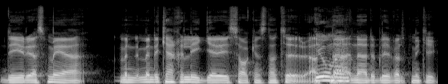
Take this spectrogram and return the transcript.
det är ju det som är, men, men det kanske ligger i sakens natur. Att Jo, men- när, när det blir väldigt mycket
